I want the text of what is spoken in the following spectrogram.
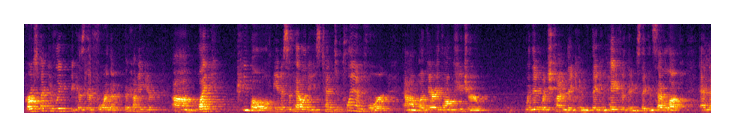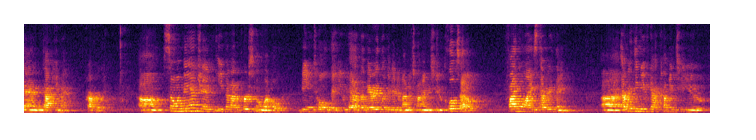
prospectively because they're for the, the coming year. Um, Like people, municipalities tend to plan for um, a very long future within which time they can, they can pay for things, they can settle up and then document properly. Um, So imagine, even on a personal level, being told that you have a very limited amount of time to close out, finalize everything, uh, everything you've got coming to you,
